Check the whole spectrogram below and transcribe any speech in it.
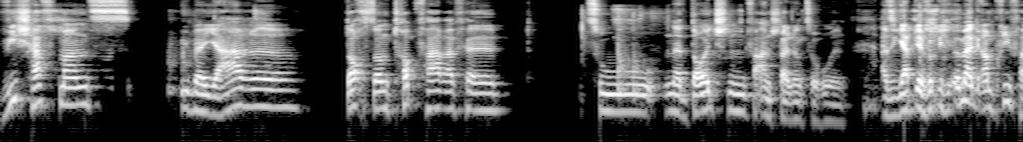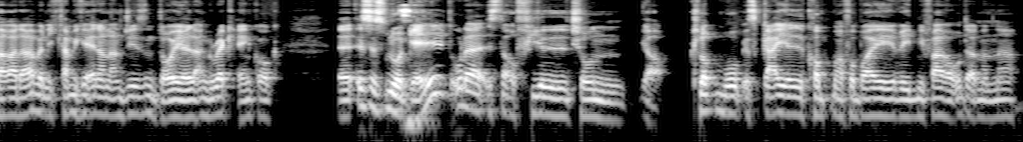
Wie schafft man es über Jahre doch so ein Top-Fahrerfeld zu einer deutschen Veranstaltung zu holen. Also ihr habt ja wirklich immer Grand Prix-Fahrer da, wenn ich kann mich erinnern an Jason Doyle, an Greg Hancock. Äh, ist es nur Geld oder ist da auch viel schon, ja, Kloppenburg ist geil, kommt mal vorbei, reden die Fahrer untereinander.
